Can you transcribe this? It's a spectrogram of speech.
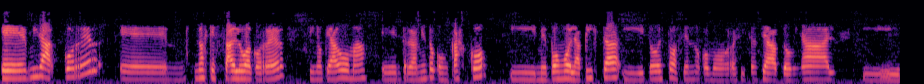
Eh, mira, correr eh, no es que salgo a correr, sino que hago más eh, entrenamiento con casco y me pongo la pista y todo esto haciendo como resistencia abdominal y,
